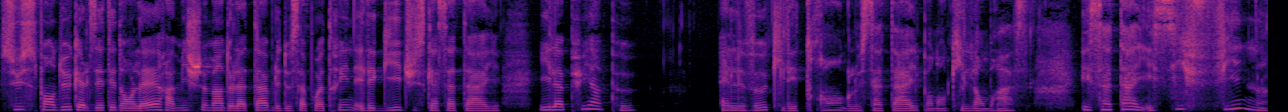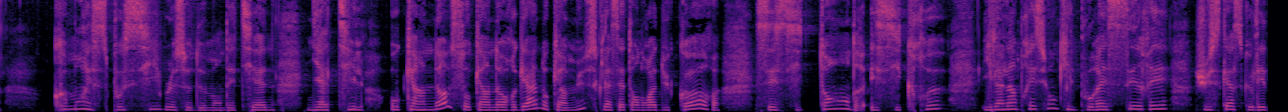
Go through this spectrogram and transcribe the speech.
suspendues qu'elles étaient dans l'air à mi-chemin de la table et de sa poitrine, et les guide jusqu'à sa taille. Il appuie un peu, elle veut qu'il étrangle sa taille pendant qu'il l'embrasse. Et sa taille est si fine. Comment est-ce possible se demande Étienne. N'y a-t-il aucun os, aucun organe, aucun muscle à cet endroit du corps? C'est si tendre et si creux. Il a l'impression qu'il pourrait serrer jusqu'à ce que les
